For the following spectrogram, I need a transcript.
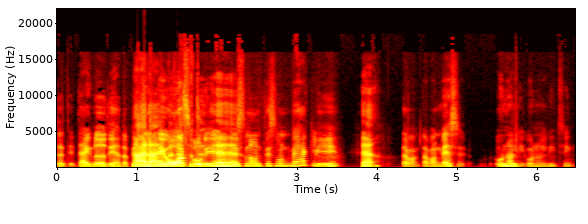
Der, der er ikke noget af det her, der Nej, passer. nej, det er men overtro. altså, det- det, ja, ja. det, er sådan nogle, det er sådan nogle mærkelige... Ja. Der var, der var en masse underlige, underlige ting.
